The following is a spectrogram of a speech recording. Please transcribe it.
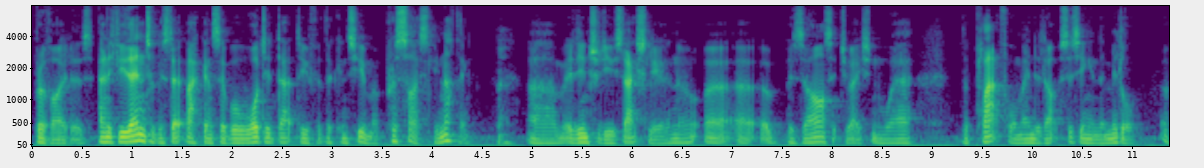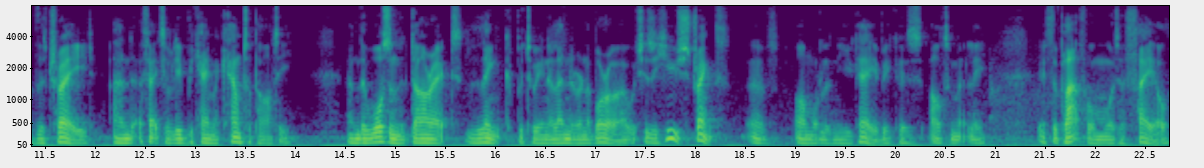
providers. And if you then took a step back and said, well, what did that do for the consumer? Precisely nothing. Um, it introduced actually a, a, a bizarre situation where the platform ended up sitting in the middle of the trade and effectively became a counterparty. And there wasn't a direct link between a lender and a borrower, which is a huge strength of our model in the UK because ultimately, if the platform were to fail,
